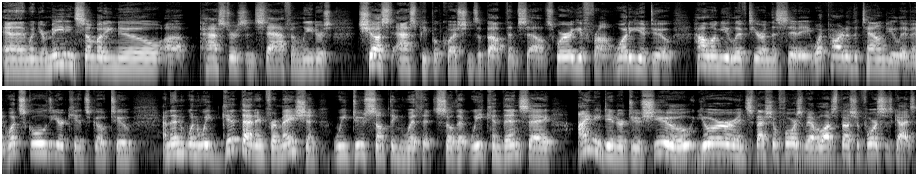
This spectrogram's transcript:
And when you're meeting somebody new, uh, pastors and staff and leaders, just ask people questions about themselves. Where are you from? What do you do? How long you lived here in the city? What part of the town do you live in? What school do your kids go to? And then when we get that information, we do something with it so that we can then say, I need to introduce you. You're in special forces. We have a lot of special forces guys.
